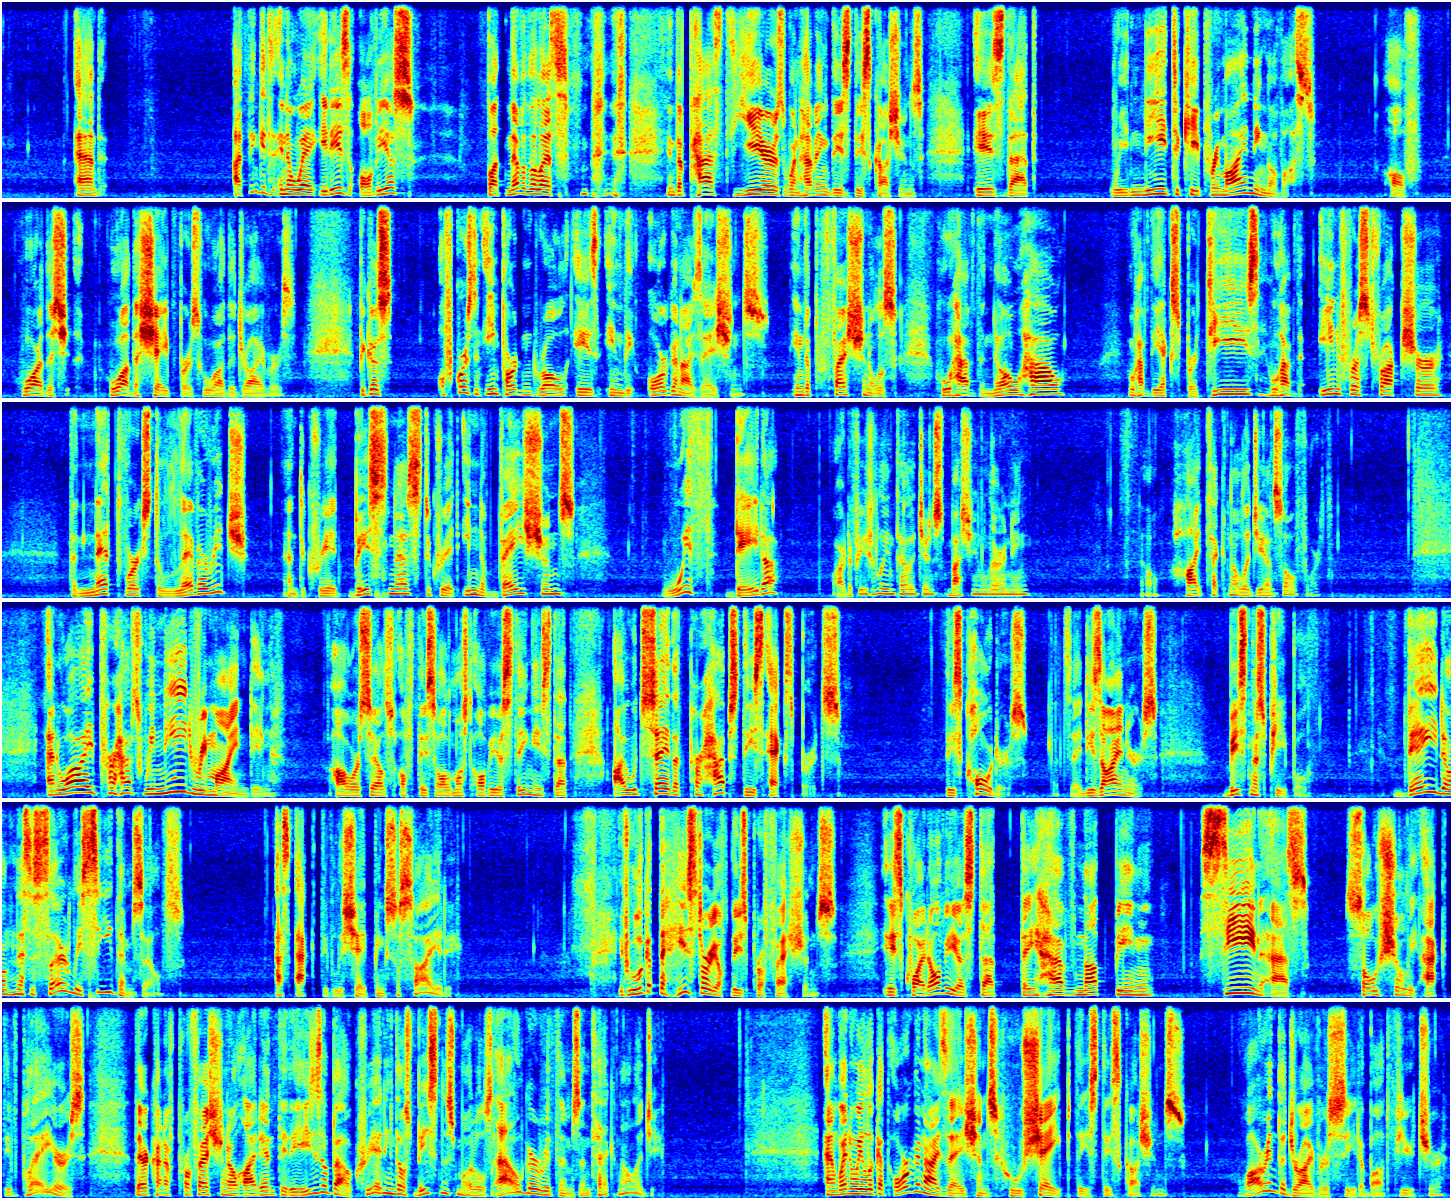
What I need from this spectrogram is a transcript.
And I think it, in a way it is obvious, but nevertheless, in the past years when having these discussions, is that we need to keep reminding of us of who are the who are the shapers, who are the drivers, because of course an important role is in the organizations, in the professionals who have the know-how, who have the expertise, who have the infrastructure, the networks to leverage and to create business, to create innovations with data, artificial intelligence, machine learning, you know, high technology, and so forth. And why perhaps we need reminding ourselves of this almost obvious thing is that I would say that perhaps these experts, these coders, let's say designers, business people, they don't necessarily see themselves as actively shaping society. If you look at the history of these professions, it is quite obvious that they have not been seen as socially active players. Their kind of professional identity is about creating those business models, algorithms, and technology. And when we look at organizations who shape these discussions, who are in the driver's seat about future,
